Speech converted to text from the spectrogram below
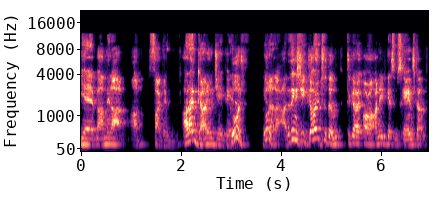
yeah, I mean, I, I fucking, I don't go to a GP. Good. enough. You Good. know, like, I- the thing is, you go to them to go, all right, I need to get some scans done.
